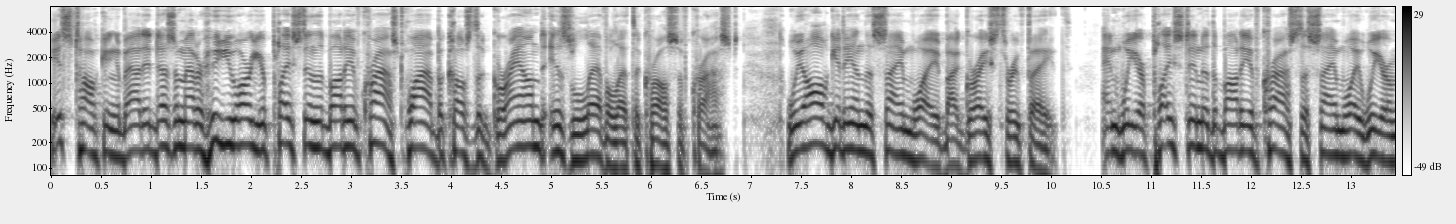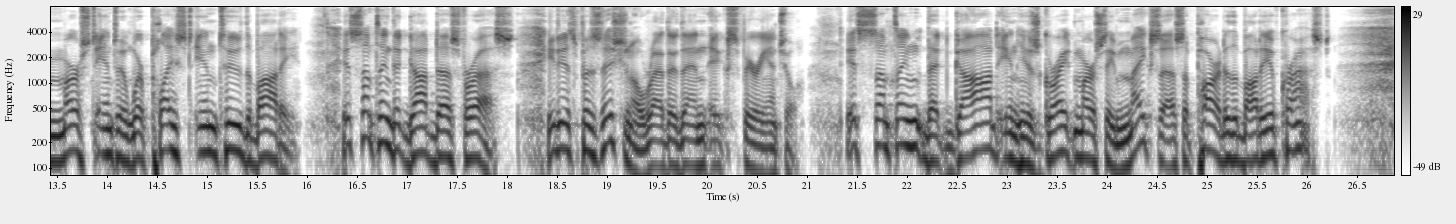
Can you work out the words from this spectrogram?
It's talking about it doesn't matter who you are, you're placed in the body of Christ. Why? Because the ground is level at the cross of Christ. We all get in the same way by grace through faith and we are placed into the body of Christ the same way we are immersed into we're placed into the body. It's something that God does for us. It is positional rather than experiential. It's something that God in his great mercy makes us a part of the body of Christ.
